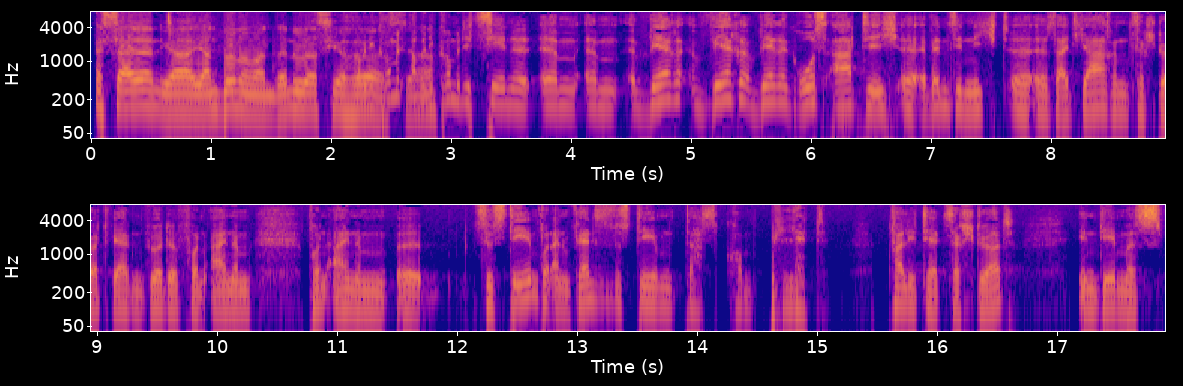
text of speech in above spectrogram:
es sei denn, ja, Jan Böhmermann, wenn du das hier Aber die, hörst. Comedy, ja. aber die Comedy-Szene ähm, ähm, wäre, wäre, wäre großartig, äh, wenn sie nicht äh, seit Jahren zerstört werden würde von einem, von einem äh, System, von einem Fernsehsystem, das komplett Qualität zerstört, indem es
